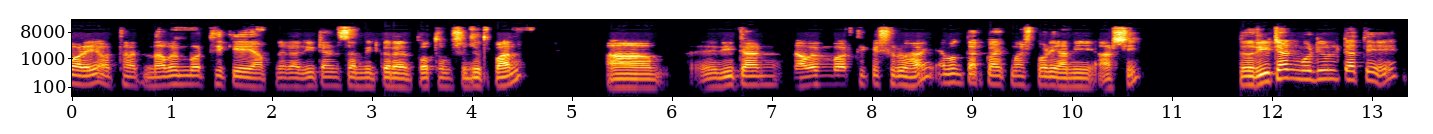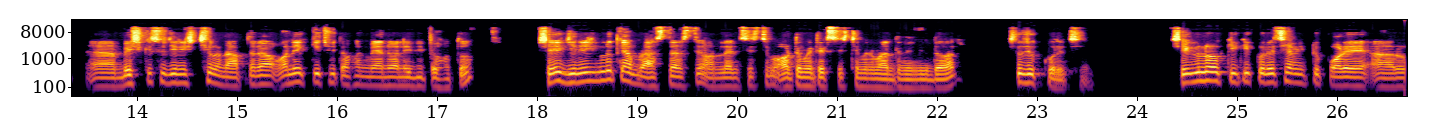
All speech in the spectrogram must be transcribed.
পরে, অর্থাৎ নভেম্বর থেকে আপনারা রিটার্ন সাবমিট করার প্রথম সুযোগ পান। রিটার্ন নভেম্বর থেকে শুরু হয় এবং তার কয়েক মাস পরে আমি আসি। তো রিটার্ন মডিউলটাতে বেশ কিছু জিনিস ছিল না। আপনারা অনেক কিছুই তখন ম্যানুয়ালি দিতে হতো। সেই জিনিসগুলোকে আমরা আস্তে আস্তে অনলাইন সিস্টেম অটোমেটেড সিস্টেমের মাধ্যমে দেওয়ার সুযোগ করেছি। সেগুলো কি কি করেছি আমি একটু পরে আরও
